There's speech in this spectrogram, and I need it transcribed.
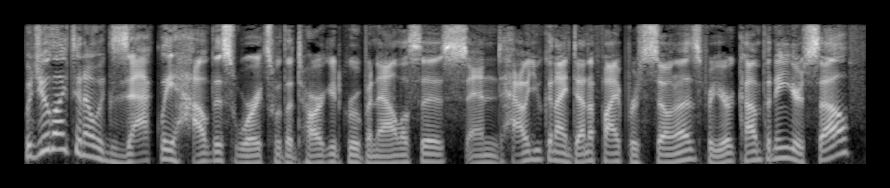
Would you like to know exactly how this works with a target group analysis and how you can identify personas for your company yourself?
